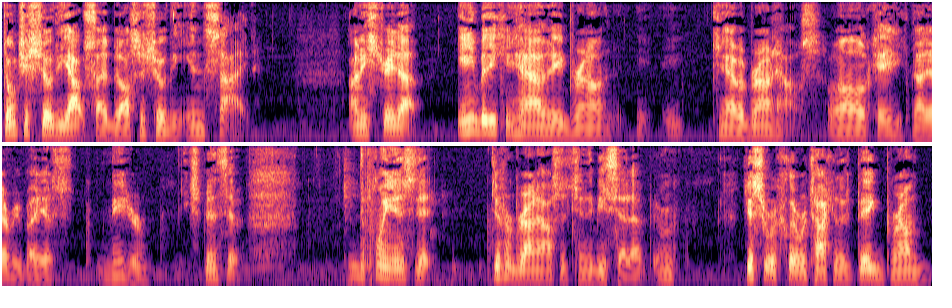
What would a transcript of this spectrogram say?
don't just show the outside, but also show the inside. I mean, straight up, anybody can have a brown can have a brown house. Well, okay, not everybody. It's major expensive. The point is that different brown houses tend to be set up. And just so we're clear, we're talking those big brown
